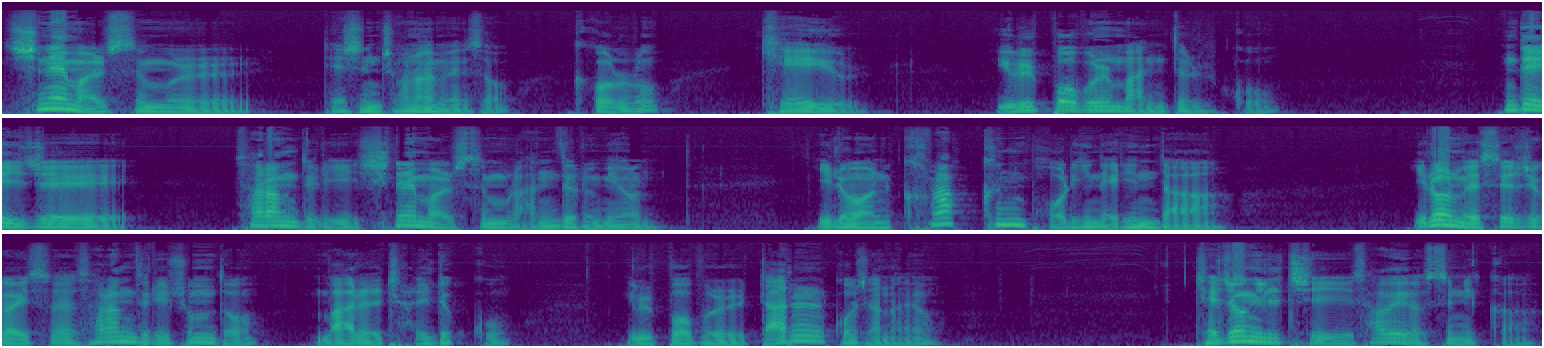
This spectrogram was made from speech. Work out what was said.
신의 말씀을 대신 전하면서 그걸로 계율, 율법을 만들고 근데 이제 사람들이 신의 말씀을 안 들으면 이러한 크나큰 벌이 내린다. 이런 메시지가 있어야 사람들이 좀 더 말을 잘 듣고 율법을 따를 거잖아요. 재정일치 사회였으니까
